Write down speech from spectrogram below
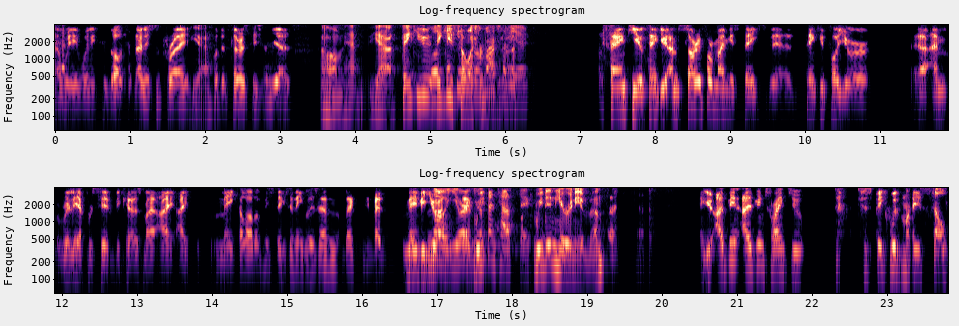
and we, we need to go to Venice to pray Yeah. for the third season. Yes, Oh man, yeah. Thank you, Well, thank, you so much for talking to us. thank you, thank you. I'm sorry for my mistakes. Thank you for your. Uh, I'm really appreciative because my I, I make a lot of mistakes in English and like but maybe you no, you're you're fantastic. We didn't hear any of them. yes. Thank you. I've been I've been trying to to speak with myself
